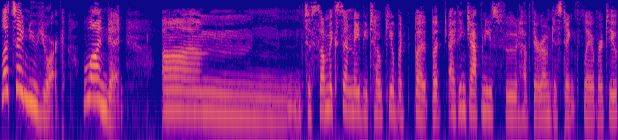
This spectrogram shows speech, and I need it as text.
Let's say New York, London, um, to some extent maybe Tokyo, but but but I think Japanese food have their own distinct flavor too.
